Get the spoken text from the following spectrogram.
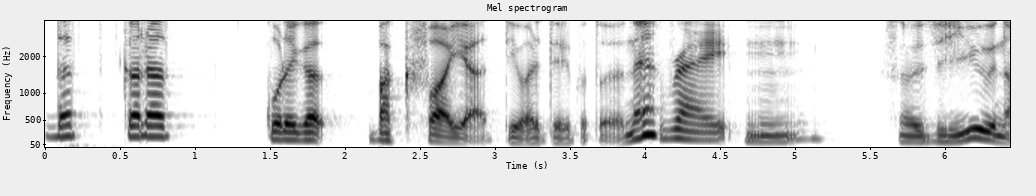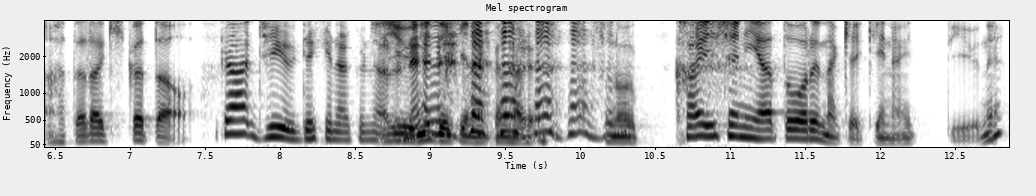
だから、これがバックファイアって言われてることだよね。right. うん、その自由な働き方をが自由できなくなるね。自由にできなくなる その会社に雇われなきゃいけないっていうね、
